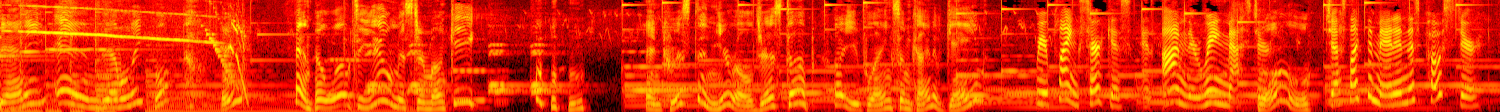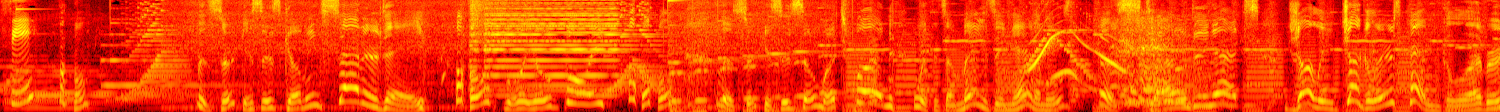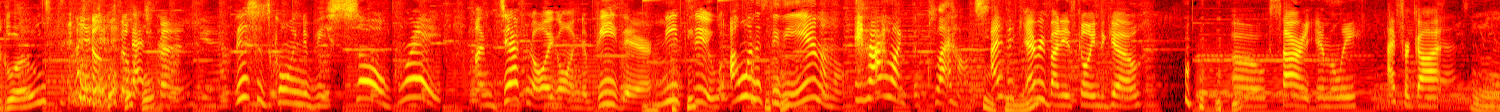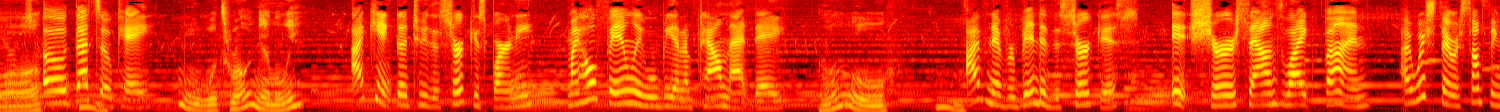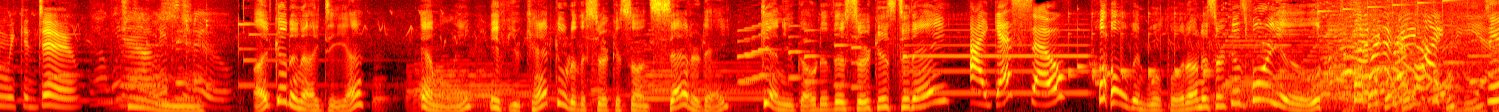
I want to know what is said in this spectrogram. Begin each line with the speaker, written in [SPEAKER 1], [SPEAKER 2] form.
[SPEAKER 1] Danny and Emily. Oh, oh, and hello to you, Mr. Monkey. and Kristen, you're all dressed up. Are you playing some kind of game?
[SPEAKER 2] We're playing circus, and I'm the ringmaster.
[SPEAKER 1] Whoa.
[SPEAKER 2] Just like the man in this poster. See? Uh-huh.
[SPEAKER 1] The circus is coming Saturday. Oh boy, oh boy. the circus is so much fun with its amazing animals, astounding jolly jugglers, and clever clowns.
[SPEAKER 2] so much fun.
[SPEAKER 3] This is going to be so great. I'm definitely going to be there.
[SPEAKER 4] Me too. I want to see the animals.
[SPEAKER 2] And I like the clowns. I think mm-hmm. everybody is going to go. oh, sorry, Emily. I forgot.
[SPEAKER 1] Aw.
[SPEAKER 3] Oh, that's okay.
[SPEAKER 1] Hmm, what's wrong, Emily?
[SPEAKER 3] I can't go to the circus, Barney. My whole family will be out of town that day.
[SPEAKER 1] Oh. Hmm.
[SPEAKER 3] I've never been to the circus. It sure sounds like fun.
[SPEAKER 2] I wish there was something we could do.
[SPEAKER 3] Yeah, me hmm. too.
[SPEAKER 1] I've got an idea. Emily, if you can't go to the circus on Saturday, can you go to the circus today?
[SPEAKER 3] I guess so.
[SPEAKER 1] Oh, then we'll put on a circus for you.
